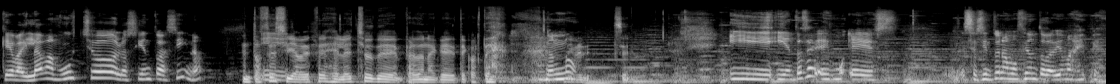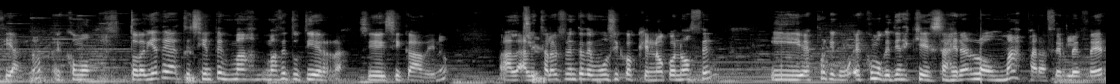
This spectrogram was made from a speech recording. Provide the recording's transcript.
que bailaba mucho, lo siento así, ¿no? Entonces, y- sí, a veces el hecho de... Perdona que te corté. No, no. Sí. Y, y entonces es, es- se siente una emoción todavía más especial, ¿no? Es como todavía te, te sientes más, más de tu tierra, si, si cabe, ¿no? Al, al Sí. estar al frente de músicos que no conocen y es porque es como que tienes que exagerarlo aún más para hacerles ver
